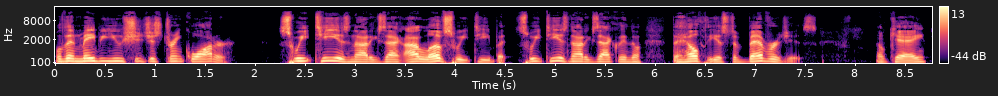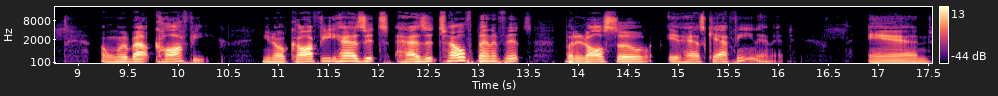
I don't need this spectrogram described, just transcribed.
well then maybe you should just drink water sweet tea is not exact. I love sweet tea, but sweet tea is not exactly the, the healthiest of beverages. Okay, what about coffee? You know, coffee has its has its health benefits, but it also it has caffeine in it, and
